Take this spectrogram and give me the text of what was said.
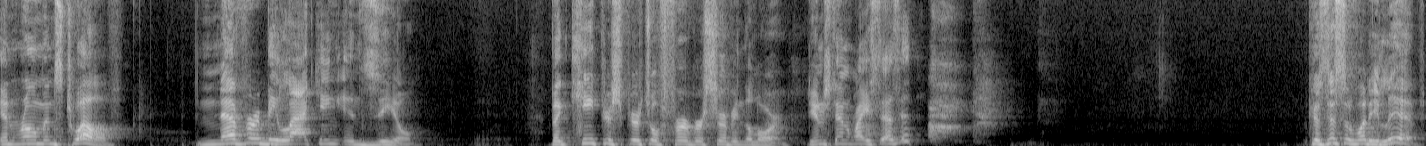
in Romans 12. Never be lacking in zeal, but keep your spiritual fervor serving the Lord. Do you understand why he says it? Because this is what he lived.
